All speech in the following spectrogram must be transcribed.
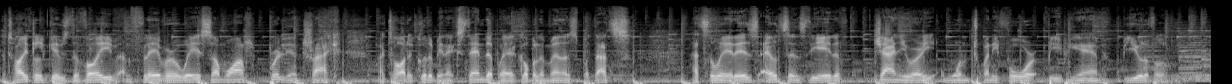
The title gives the vibe and flavour away somewhat. Brilliant track. I thought it could have been extended by a couple of minutes, but that's that's the way it is. Out since the 8th of January, 124 BPM. Beautiful.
